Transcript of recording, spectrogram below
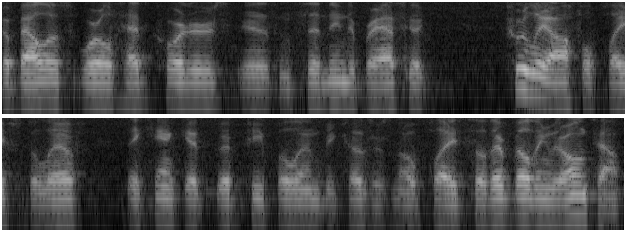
Cabela's world headquarters is in Sidney, Nebraska. Truly awful place to live. They can't get good people in because there's no place, so they're building their own town.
